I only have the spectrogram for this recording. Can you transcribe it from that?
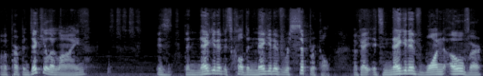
of a perpendicular line is the negative, it's called the negative reciprocal. Okay, it's negative 1 over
